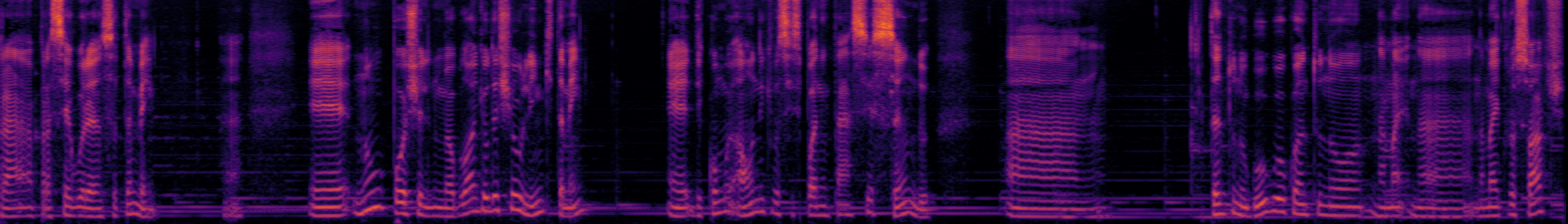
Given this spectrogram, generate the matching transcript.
para a segurança também. Tá? É, no post ali no meu blog eu deixei o link também é, de como, aonde que vocês podem estar acessando tanto no Google quanto no, na, na, na Microsoft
